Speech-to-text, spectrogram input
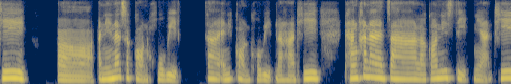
ที่เอ่ออันนี้น่าจะก่อนโควิดใช่อันนี้ก่อนโควิดนะคะที่ทั้งคณาจารย์แล้วก็นิสิตเนี่ยที่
